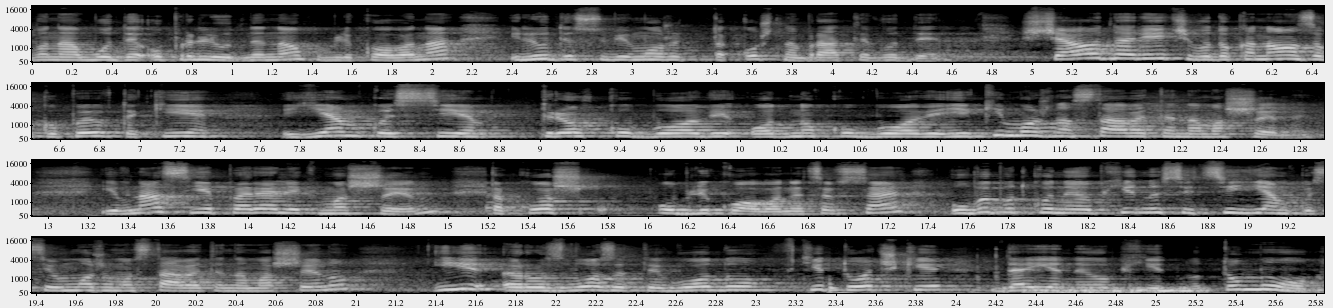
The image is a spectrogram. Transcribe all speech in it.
вона буде оприлюднена, опублікована, і люди собі можуть також набрати води. Ще одна річ: водоканал закупив такі ємкості трьохкубові, однокубові, які можна ставити на машини. І в нас є перелік машин, також. Обліковане це все у випадку необхідності. Ці ємкості ми можемо ставити на машину і розвозити воду в ті точки, де є необхідно. Тому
